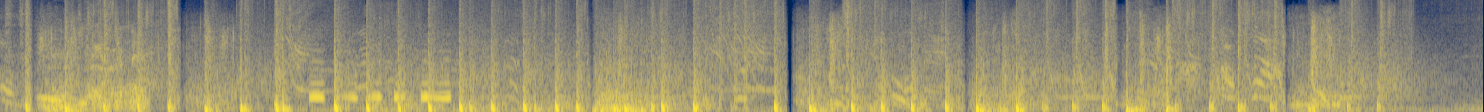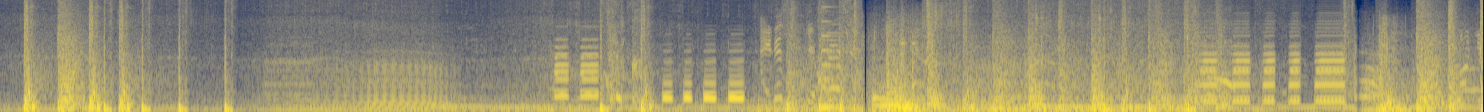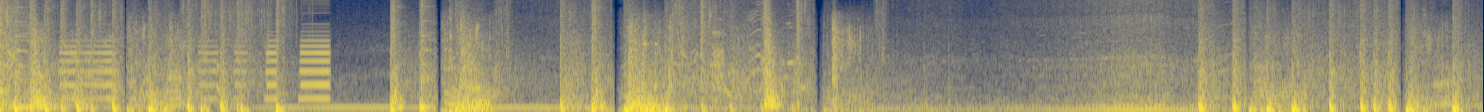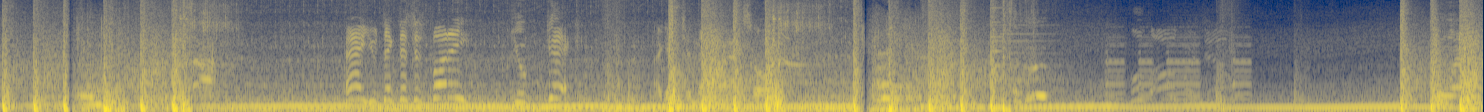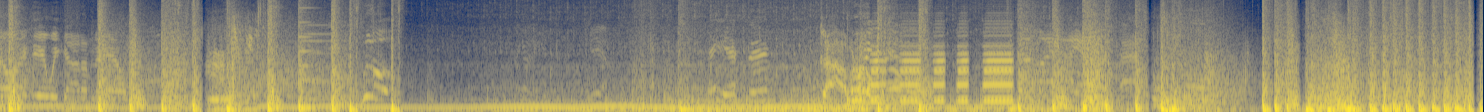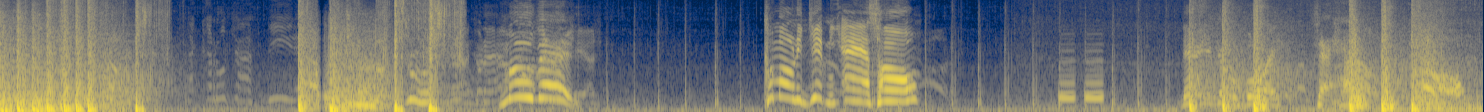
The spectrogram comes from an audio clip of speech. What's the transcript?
Hey, this is this? You dick! I got you now, asshole. Move in! Come on and get me, asshole! There you go, boy. To hell. We've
